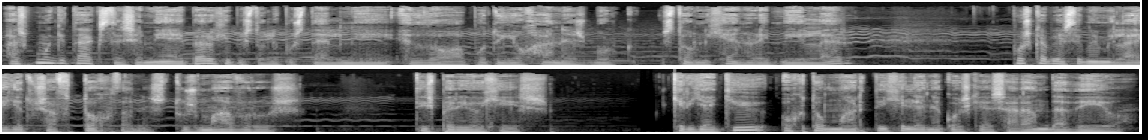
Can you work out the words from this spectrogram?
Ας πούμε κοιτάξτε σε μια υπέροχη επιστολή που στέλνει εδώ από το Johannesburg στον Henry Miller πως κάποια στιγμή μιλάει για τους αυτόχθονες, τους μαύρους της περιοχής. Κυριακή 8 Μάρτη 1942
